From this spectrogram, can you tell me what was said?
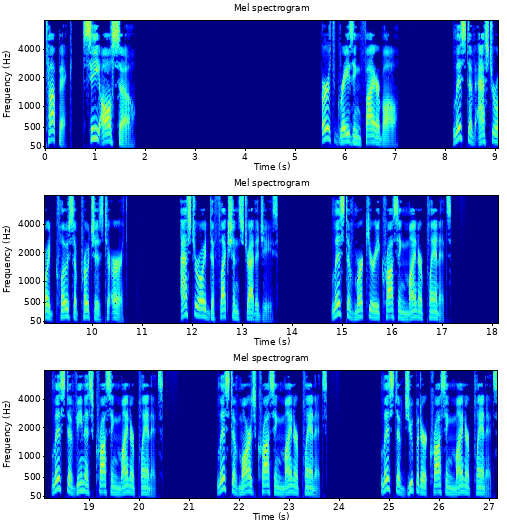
Topic. See also. Earth grazing fireball. List of asteroid close approaches to Earth. Asteroid deflection strategies. List of Mercury crossing minor planets. List of Venus crossing minor planets. List of Mars crossing minor planets. List of Jupiter crossing minor planets.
